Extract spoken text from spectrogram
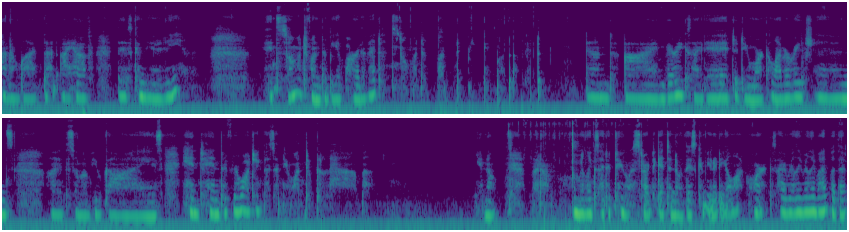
and I'm glad that I have this community. It's so much fun to be a part of it. It's so much fun to be a part of it. And I'm very excited to do more collaborations with some of you guys. Hint, hint, if you're watching this and you want to collab, you know. But um, I'm really excited to start to get to know this community a lot more because I really, really vibe with it.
